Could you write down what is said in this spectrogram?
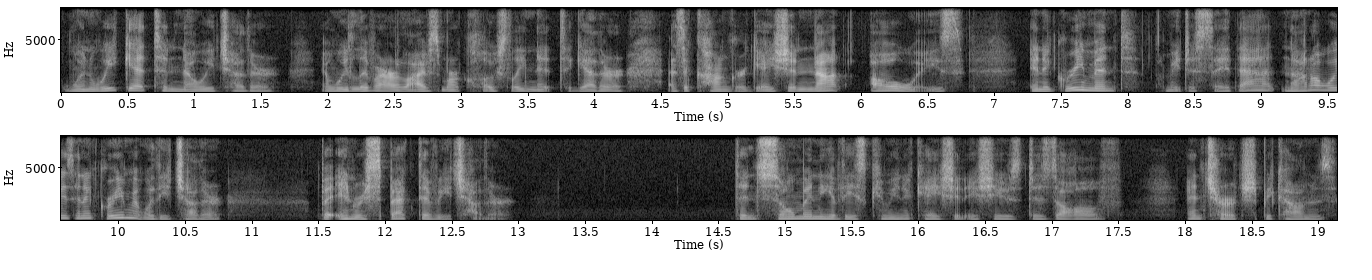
when we get to know each other and we live our lives more closely knit together as a congregation, not always in agreement, let me just say that, not always in agreement with each other, but in respect of each other, then so many of these communication issues dissolve and church becomes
